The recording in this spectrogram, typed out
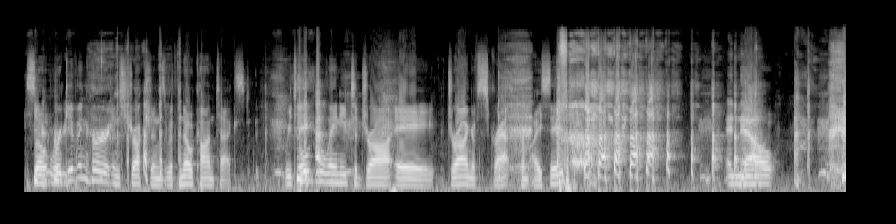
So we're giving her instructions with no context. We told Yeah. Delaney to draw a drawing of Scrat from Ice Age. and now Now,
